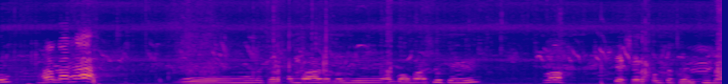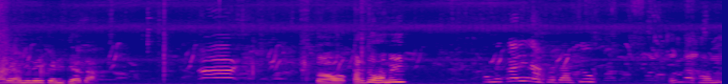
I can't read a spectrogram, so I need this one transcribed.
હા કાકા. હું સરપંચ બા તમે અગાઉ બા શું કહે? કે સરપંચ તો ફેન્સી અમે નહીં કરી કહેતા તો કર દો અમે અમે કરી નાખતા શું? કરી નાખો અમે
